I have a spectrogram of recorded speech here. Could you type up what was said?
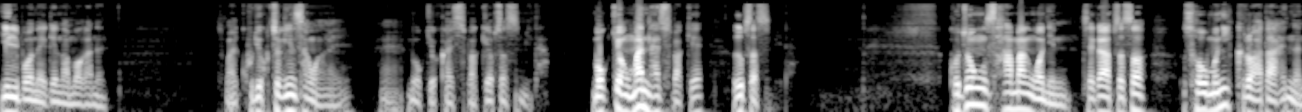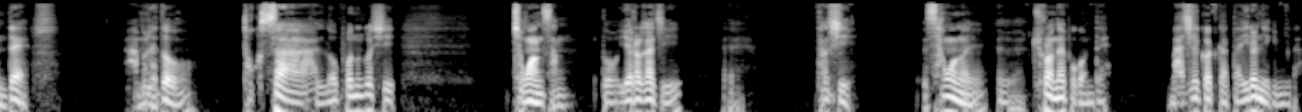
일본에게 넘어가는 정말 굴욕적인 상황을 예, 목격할 수밖에 없었습니다. 목격만 할 수밖에 없었습니다. 고종 사망 원인 제가 앞서서 소문이 그러하다 했는데 아무래도 독살로 보는 것이 정황상 또 여러 가지 예, 당시 상황을 어, 추론해 보건대 맞을 것 같다 이런 얘기입니다.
